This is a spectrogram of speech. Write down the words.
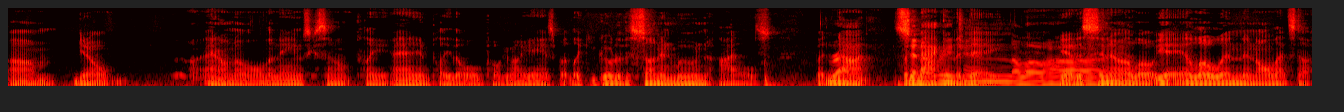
um, you know, I don't know all the names because I don't play. I didn't play the old Pokemon games, but like you go to the Sun and Moon Isles, but not but Sinnoh back in the day. Aloha. Yeah, the Sinnoh, Alo- yeah, Alolan and all that stuff.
